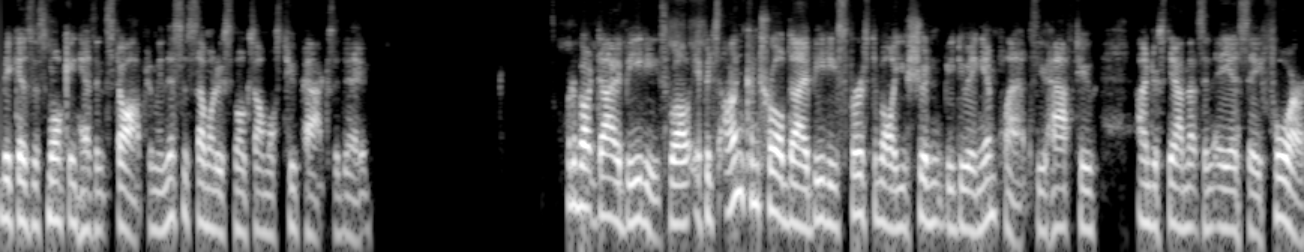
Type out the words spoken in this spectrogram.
because the smoking hasn't stopped. I mean, this is someone who smokes almost two packs a day. What about diabetes? Well, if it's uncontrolled diabetes, first of all, you shouldn't be doing implants. You have to understand that's an ASA4.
